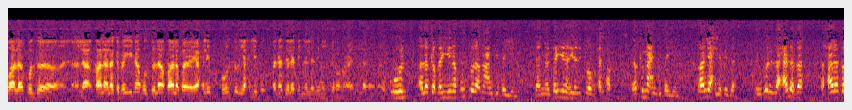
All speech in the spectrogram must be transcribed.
قال قلت لا قال لك بينة. قلت لا. قال فيحلف. قلت يحلف. فنزلت إن الذين يشترون عند الله يقول ألك بينة؟ قلت لا ما عندي بينة. لأن البينة هي اللي توضح الحق. لكن ما عندي بينة. قال يحلف إذا. يقول حلف فحلف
